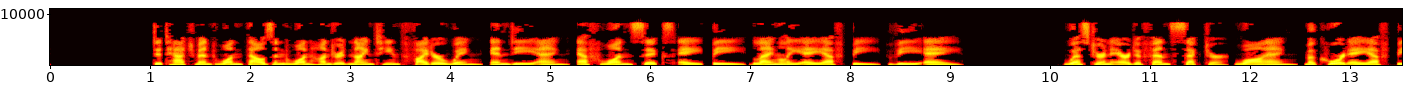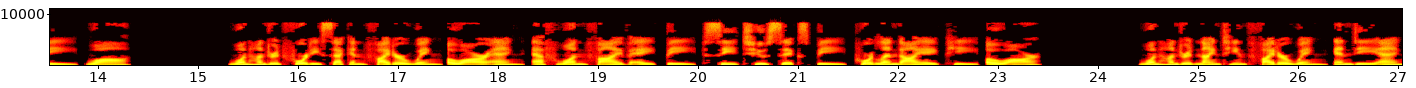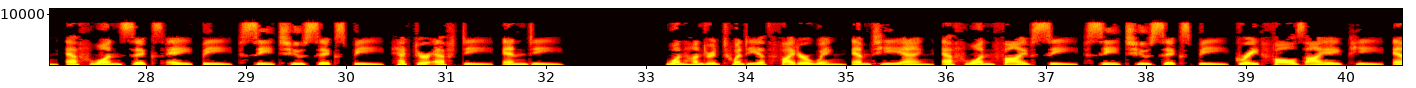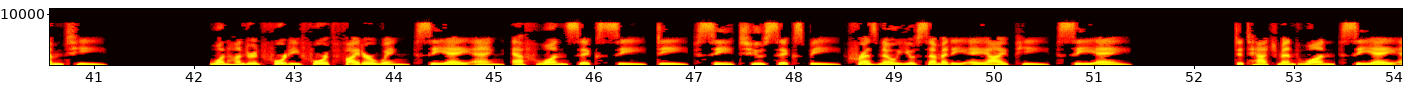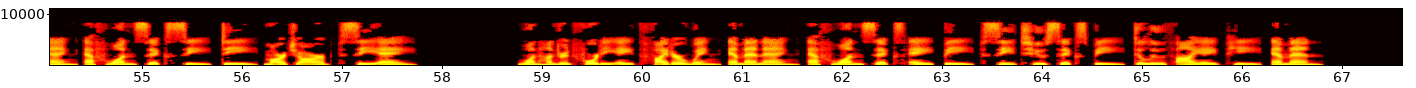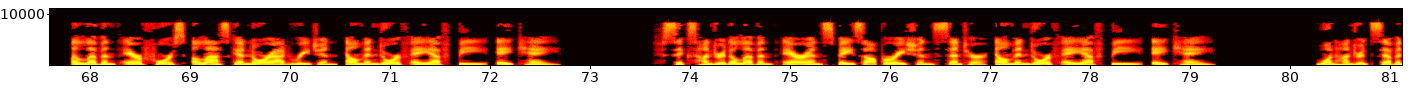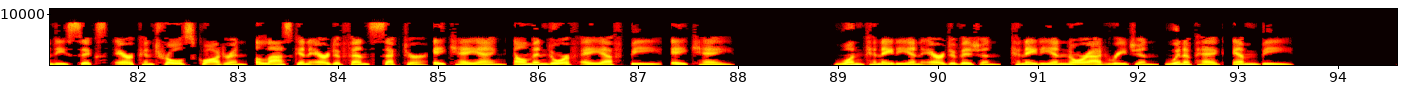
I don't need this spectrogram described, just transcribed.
Detachment 1119th Fighter Wing, ND F-16A, B, Langley AFB, VA Western Air Defense Sector, WAANG, McChord AFB, WA 142nd Fighter Wing ORANG, F-15A, B, C-26B, Portland IAP, OR 119th Fighter Wing NDANG, F-16A, B, C-26B, Hector FD, ND 120th Fighter Wing MTANG, F-15C, C-26B, Great Falls IAP, MT 144th Fighter Wing CAANG, F-16C, D, C-26B, Fresno Yosemite AIP, CA Detachment 1 CAANG, F-16C, D, March ARB, CA 148th Fighter Wing MNANG, F-16A, B, C-26B, Duluth IAP, MN 11th Air Force Alaska NORAD region, Elmendorf AFB, AK 611th Air and Space Operations Center, Elmendorf AFB, AK 176th Air Control Squadron, Alaskan Air Defense Sector, AKANG, Elmendorf AFB, AK 1 Canadian Air Division, Canadian NORAD Region, Winnipeg, MB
